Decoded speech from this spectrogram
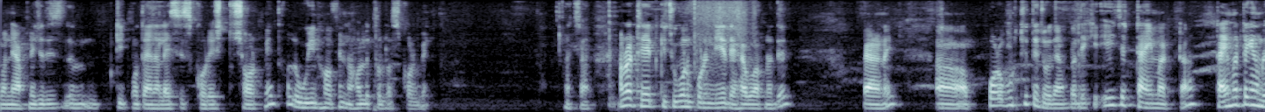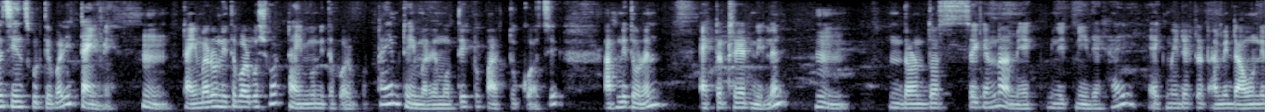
মানে আপনি যদি ঠিকমতো অ্যানালাইসিস করে শর্ট নেন, তাহলে উইন হবে, না হলে তো লস করবেন। আচ্ছা আমরা ট্রেড কিছুক্ষণ পরে নিয়ে দেখাবো আপনাদের প্যারা নাই পরবর্তীতে যদি আমরা দেখি এই যে টাইমারটা টাইমারটাকে আমরা চেঞ্জ করতে পারি টাইমে হুম টাইমারও নিতে পারব শর্ট টাইমও নিতে পারব। টাইম টাইমারের মধ্যে একটু পার্থক্য আছে। আপনি ধরেন একটা ট্রেড নিলেন হুম ধরেন দশ সেকেন্ড না, আমি এক মিনিট নিয়ে দেখাই। এক মিনিট একটা, আমি ডাউনে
